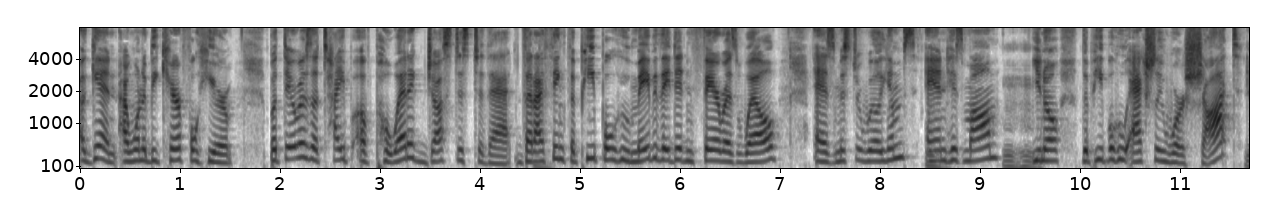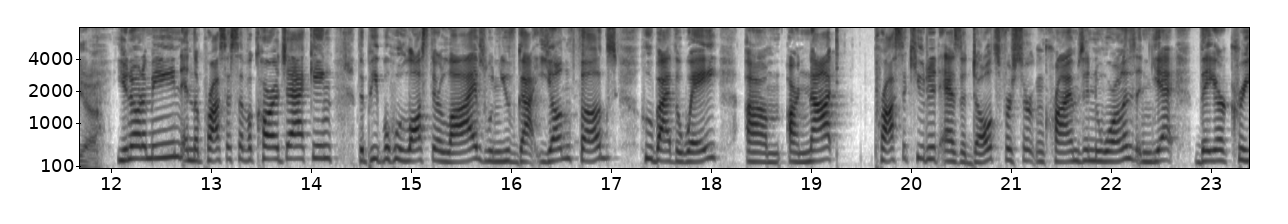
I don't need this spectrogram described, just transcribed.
again i want to be careful here but there was a type of poetic justice to that that i think the people who maybe they didn't fare as well as mr williams and his mom you know the people who actually were shot Yeah. you know what i mean in the process of a carjacking the people who lost their lives when you've got young thugs who by the way um, are not prosecuted as adults for certain crimes in New Orleans, and yet they are cre-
